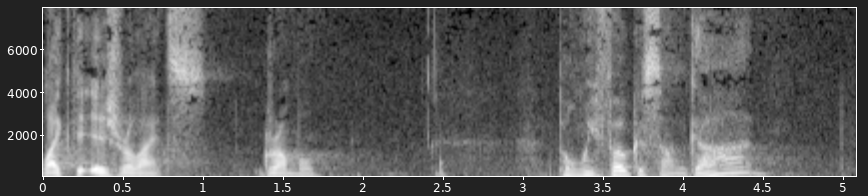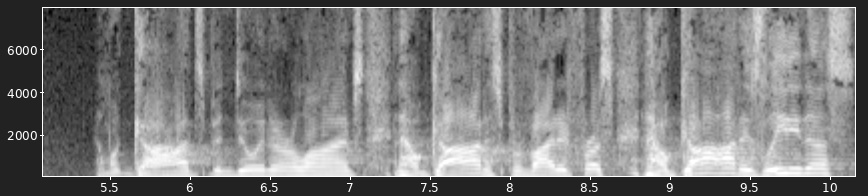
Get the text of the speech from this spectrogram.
like the Israelites grumbled. But when we focus on God and what God's been doing in our lives and how God has provided for us and how God is leading us,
